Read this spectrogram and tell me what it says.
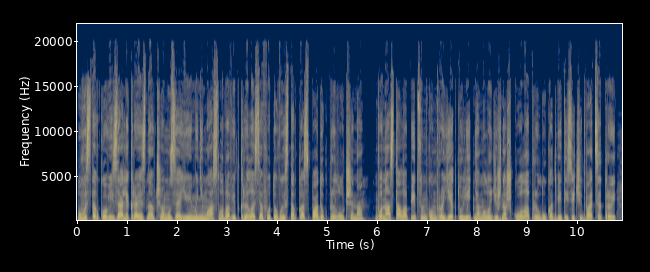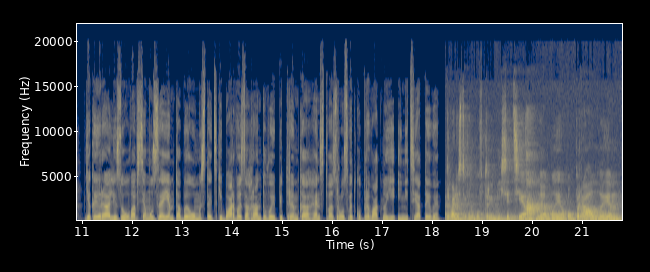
У виставковій залі краєзнавчого музею імені Маслова відкрилася фотовиставка Спадок Прилучина. Вона стала підсумком проєкту Літня молодіжна школа Прилука 2023 який реалізовувався музеєм та БО «Мистецькі барви за грантової підтримки Агентства з розвитку приватної ініціативи. Тривалістю він був три місяці. Ми обрали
